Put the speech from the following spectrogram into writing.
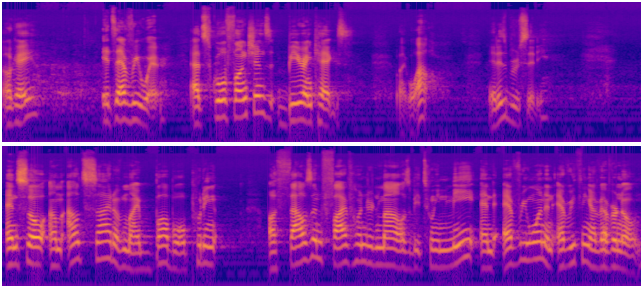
Okay? It's everywhere. At school functions, beer and kegs. I'm like, wow, it is Brew City. And so I'm outside of my bubble, putting 1,500 miles between me and everyone and everything I've ever known.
